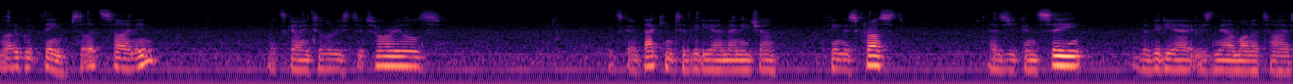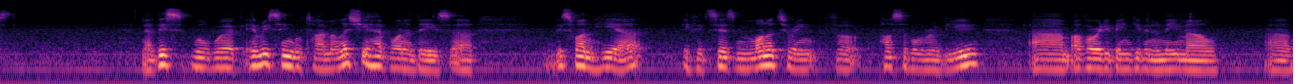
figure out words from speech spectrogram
Not a good thing. So let's sign in. Let's go into Louie's Tutorials. Let's go back into Video Manager. Fingers crossed. As you can see, the video is now monetized. Now this will work every single time unless you have one of these. Uh, this one here, if it says monitoring for possible review, um, I've already been given an email uh,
